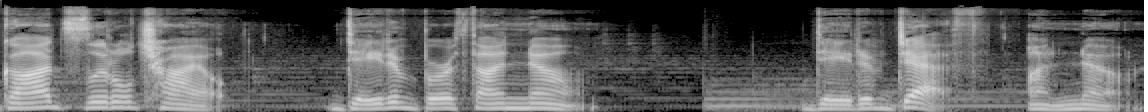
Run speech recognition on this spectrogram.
God's little child, date of birth unknown, date of death unknown.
